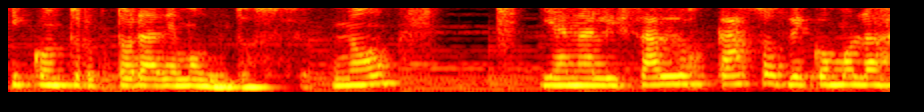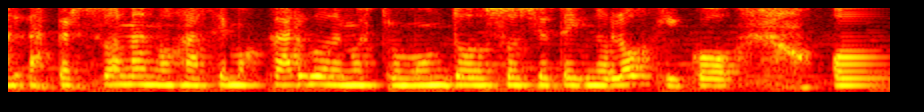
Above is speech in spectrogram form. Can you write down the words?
y constructora de mundos, ¿no? y analizar los casos de cómo las, personas nos hacemos cargo de nuestro mundo sociotecnológico o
